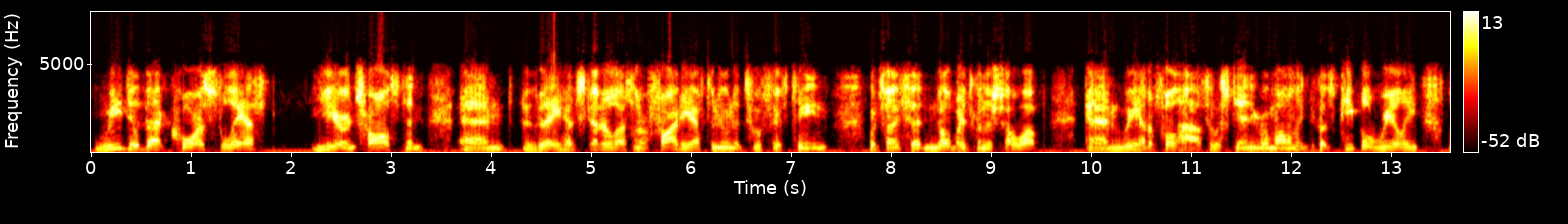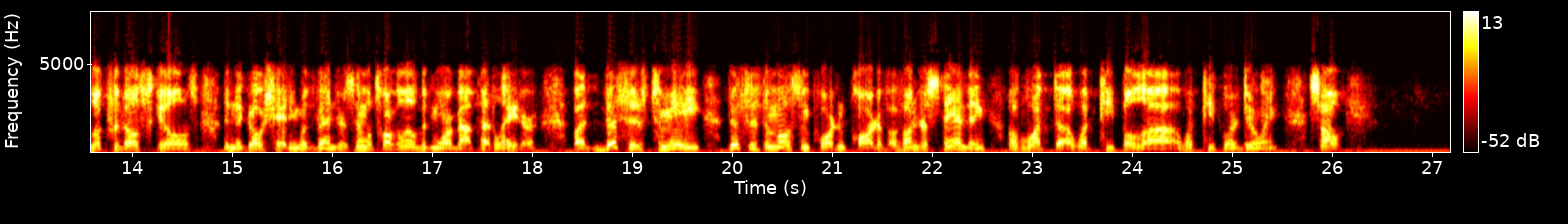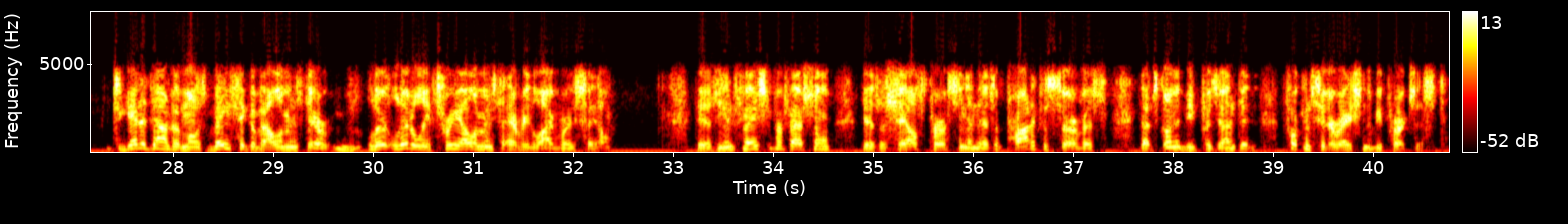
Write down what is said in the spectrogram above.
we did that course last year in Charleston, and they had scheduled us on a Friday afternoon at 2.15, which I said nobody's going to show up, and we had a full house. It was standing room only because people really look for those skills in negotiating with vendors, and we'll talk a little bit more about that later. But this is, to me, this is the most important part of, of understanding of what uh, what people uh, what people are doing. So to get it down to the most basic of elements, there are literally three elements to every library sale. There's the information professional, there's a salesperson, and there's a product or service that's going to be presented for consideration to be purchased.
